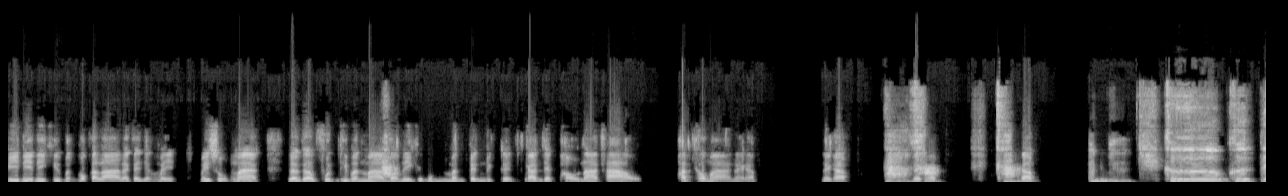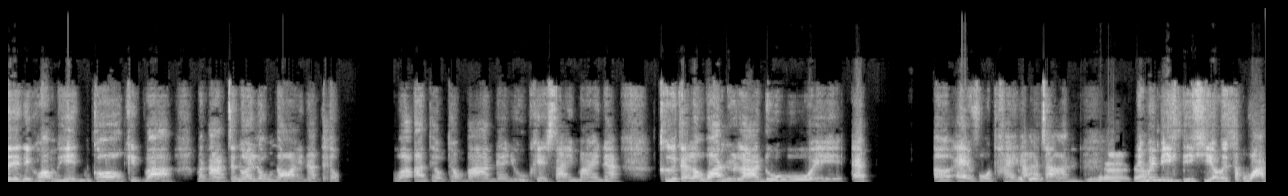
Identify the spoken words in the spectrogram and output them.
ปีนี้นี่คือมันมกราแล้วก็ยังไม่ไม่สูงมาก แล้วก็ฝุ่นที่มันมาค่ะตอนนี้คือมันมันเป็นเกิดการจากเผานาข้าวพัดเข้ามานะครับนะครับค่ะนะครัค่ะบค่ะครับ อืม คือ คือในในความเห็นก็คิดว่ามันอาจจะน้อยลงหน่อยนะ แต่ว่าแถวแถวบ้านเนี่ยอยู่เขตสายไหมเนี่ย คือแต่ละวันเวลาดูไอ้แอป เอ่อแอร์โฟไทยกับอาจารย์ อ่าครัยับงไม่มีสีเขียวเลยสักวัน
